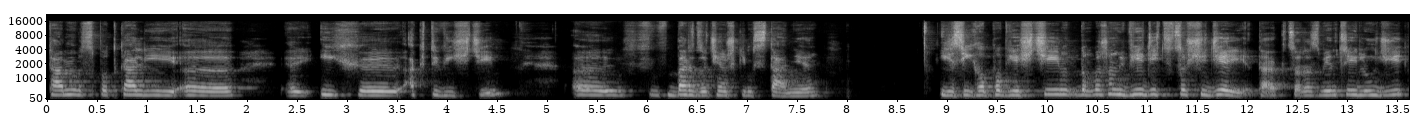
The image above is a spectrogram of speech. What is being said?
tam spotkali ich aktywiści w bardzo ciężkim stanie. I z ich opowieści no, możemy wiedzieć, co się dzieje. Tak? Coraz więcej ludzi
